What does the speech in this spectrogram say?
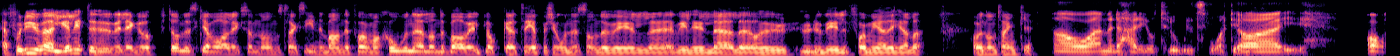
här får du ju välja lite hur vi lägger upp det. Om det ska vara liksom någon slags innebandyformation eller om du bara vill plocka tre personer som du vill, eh, vill hylla eller hur, hur du vill formera det hela. Har du någon tanke? Ja, men det här är otroligt svårt. Jag, ja,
